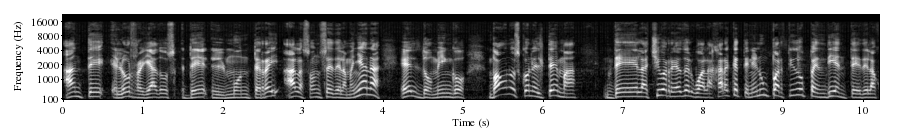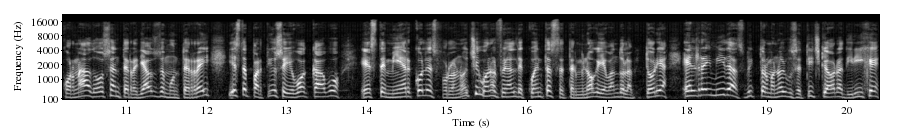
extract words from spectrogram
ante los Rayados del Monterrey a las 11 de la mañana el domingo. Vámonos con el tema de la Chivas Real del Guadalajara que tenían un partido pendiente de la jornada 12 ante Rayados de Monterrey y este partido se llevó a cabo este miércoles por la noche y bueno, al final de cuentas se terminó llevando la victoria. El Rey Midas, Víctor Manuel Bucetich, que ahora dirige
